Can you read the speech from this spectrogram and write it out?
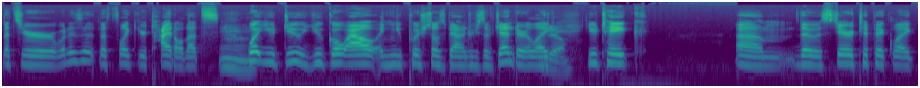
That's your. What is it? That's like your title. That's Mhm. what you do. You go out and you push those boundaries of gender. Like Yeah. you take um those stereotypic like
